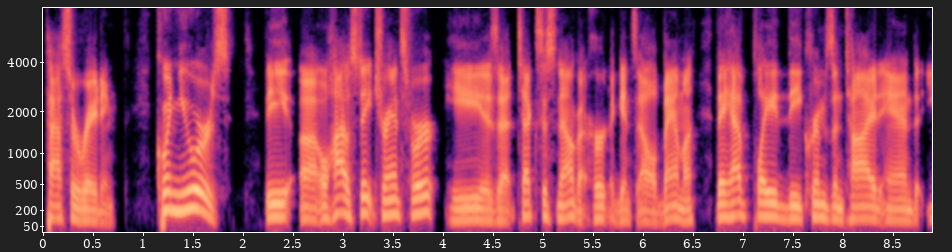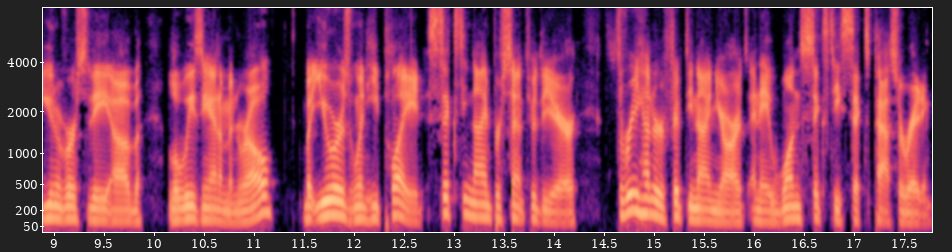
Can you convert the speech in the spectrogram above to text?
passer rating. Quinn Ewers, the uh, Ohio State transfer, he is at Texas now, got hurt against Alabama. They have played the Crimson Tide and University of Louisiana Monroe, but Ewers, when he played, 69% through the air, 359 yards, and a 166 passer rating.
